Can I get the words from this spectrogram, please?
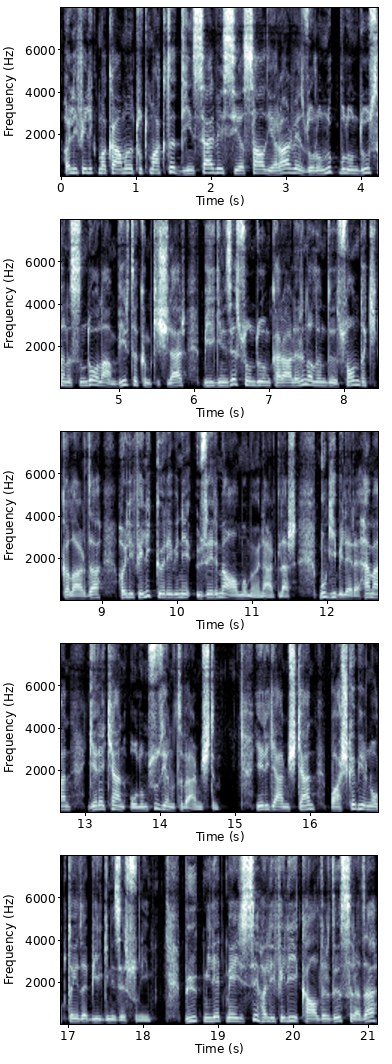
halifelik makamını tutmakta dinsel ve siyasal yarar ve zorunluluk bulunduğu sanısında olan bir takım kişiler bilginize sunduğum kararların alındığı son dakikalarda halifelik görevini üzerime almamı önerdiler. Bu gibilere hemen gereken olumsuz yanıtı vermiştim. Yeri gelmişken başka bir noktayı da bilginize sunayım. Büyük Millet Meclisi halifeliği kaldırdığı sırada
